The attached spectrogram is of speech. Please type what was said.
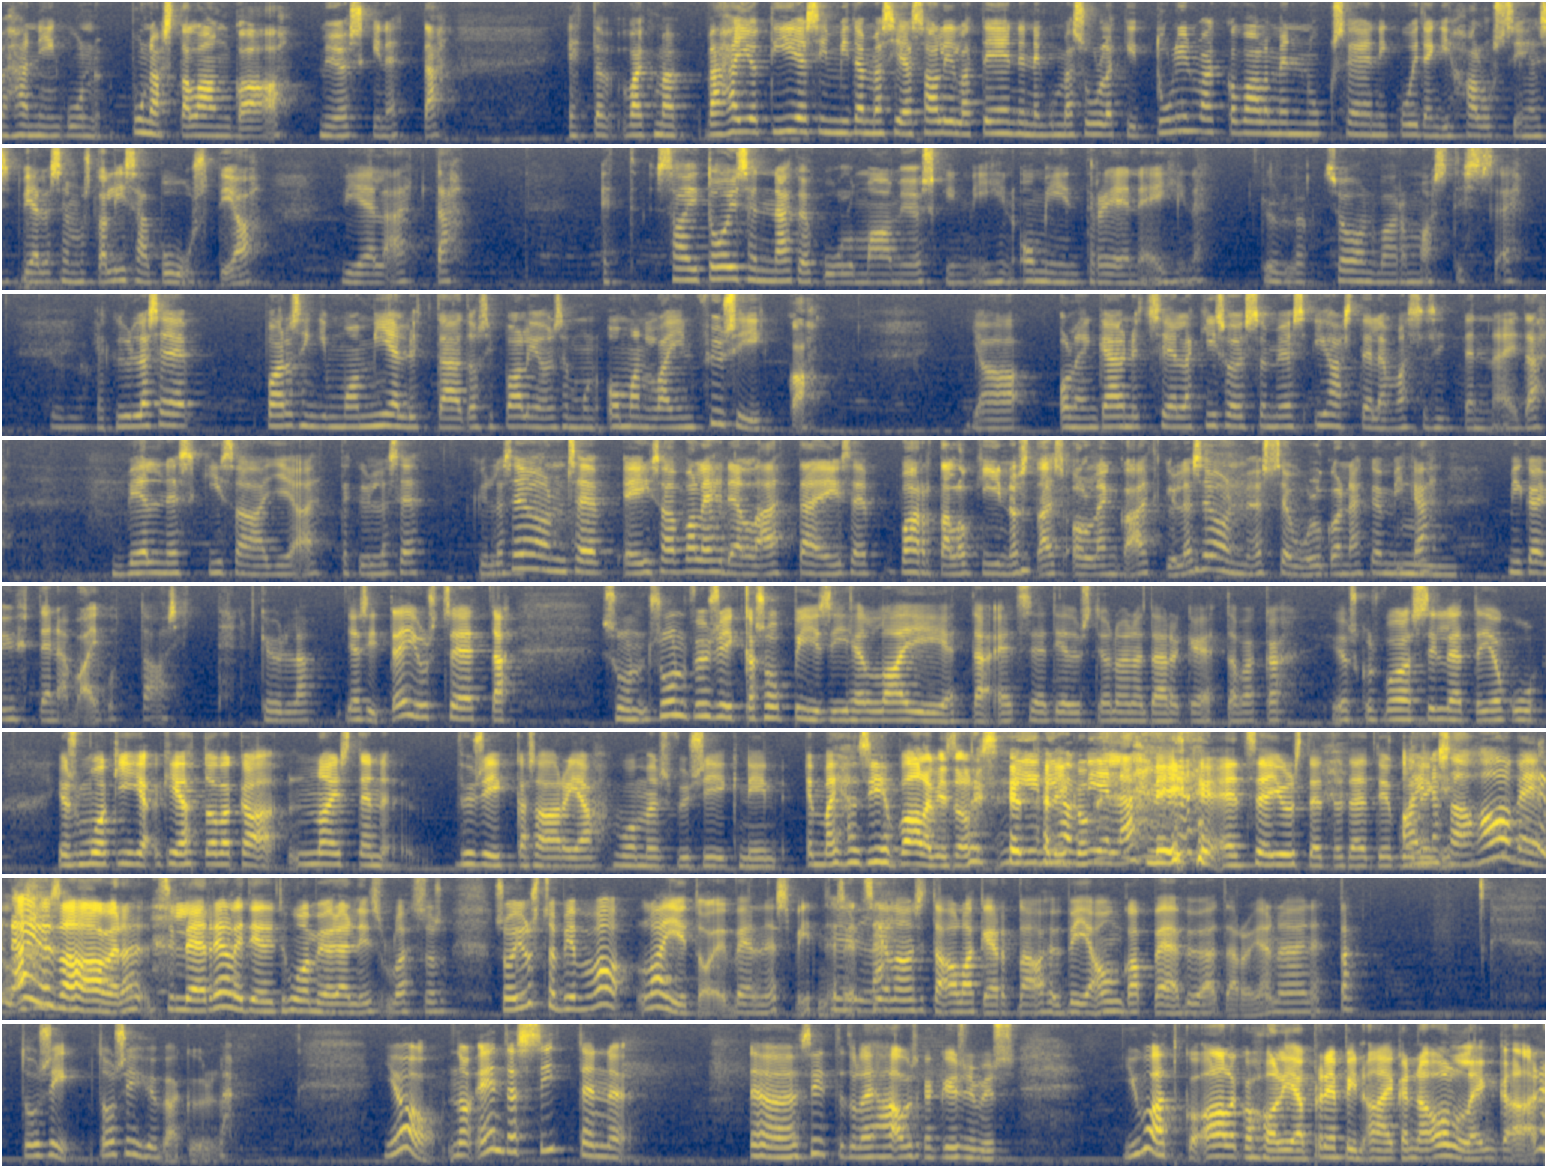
vähän niin kuin punasta lankaa myöskin, että, että vaikka mä vähän jo tiesin, mitä mä siellä salilla teen ennen kuin mä sullekin tulin vaikka valmennukseen, niin kuitenkin halus siihen sitten vielä semmoista lisäboostia vielä, että, että sai toisen näkökulmaa myöskin niihin omiin treeneihin. Kyllä, se on varmasti se. kyllä. Ja kyllä se varsinkin mua miellyttää tosi paljon se mun oman lajin fysiikka. Ja olen käynyt siellä kisoissa myös ihastelemassa sitten näitä wellness-kisaajia, että kyllä se, kyllä se on se, ei saa valehdella, että ei se vartalo kiinnostaisi ollenkaan, että kyllä se on myös se ulkonäkö, mikä, Mm. mikä yhtenä vaikuttaa sitten. Kyllä. Ja sitten just se, että sun, sun fysiikka sopii siihen lajiin, että, että se tietysti on aina tärkeää, että vaikka joskus voi olla silleen, että joku, jos mua ki- kiehtoo vaikka naisten fysiikkasarja, Women's Physique, niin en mä ihan siihen valmis olisi. Niin että ihan niinku, vielä. niin, että se just, että täytyy kuitenkin... Aina saa haaveilla. Aina saa haaveilla. Et Silleen realiteetit huomioida, niin sulla se on, se on just sopiva va- laji toi wellness fitness. Et siellä on sitä alakertaa hyvin ja on kapea vyötärö ja näin, että tosi, tosi hyvä kyllä. Joo, no entäs sitten, äh, sitten tulee hauska kysymys. Juotko alkoholia prepin aikana ollenkaan?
